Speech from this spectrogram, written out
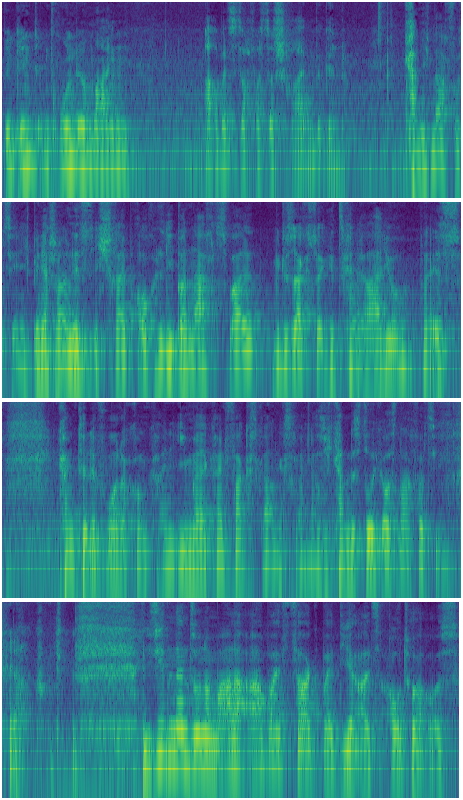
beginnt im Grunde mein Arbeitstag, was das Schreiben beginnt. Kann ich nachvollziehen. Ich bin ja Journalist, ich schreibe auch lieber nachts, weil, wie du sagst, da gibt es kein Radio, da ist kein Telefon, da kommt keine E-Mail, kein Fax, gar nichts rein. Also ich kann das durchaus nachvollziehen. Ja, gut. Wie sieht denn dann so ein normaler Arbeitstag bei dir als Autor aus?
